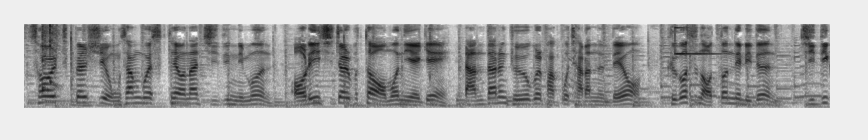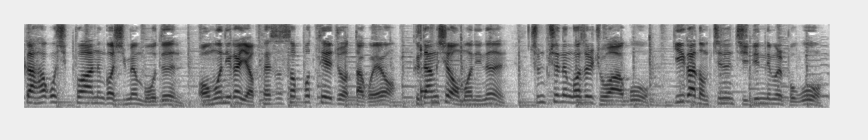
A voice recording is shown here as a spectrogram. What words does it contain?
서울특별시 용산구에서 태어난 GD님은 어린 시절부터 어머니에게 남다른 교육을 받고 자랐는데요. 그것은 어떤 일이든 GD가 하고 싶어 하는 것이면 뭐든 어머니가 옆에서 support해 주었다고 해요. 그 당시 어머니는 춤추는 것을 좋아하고 끼가 넘치는 GD님을 보고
